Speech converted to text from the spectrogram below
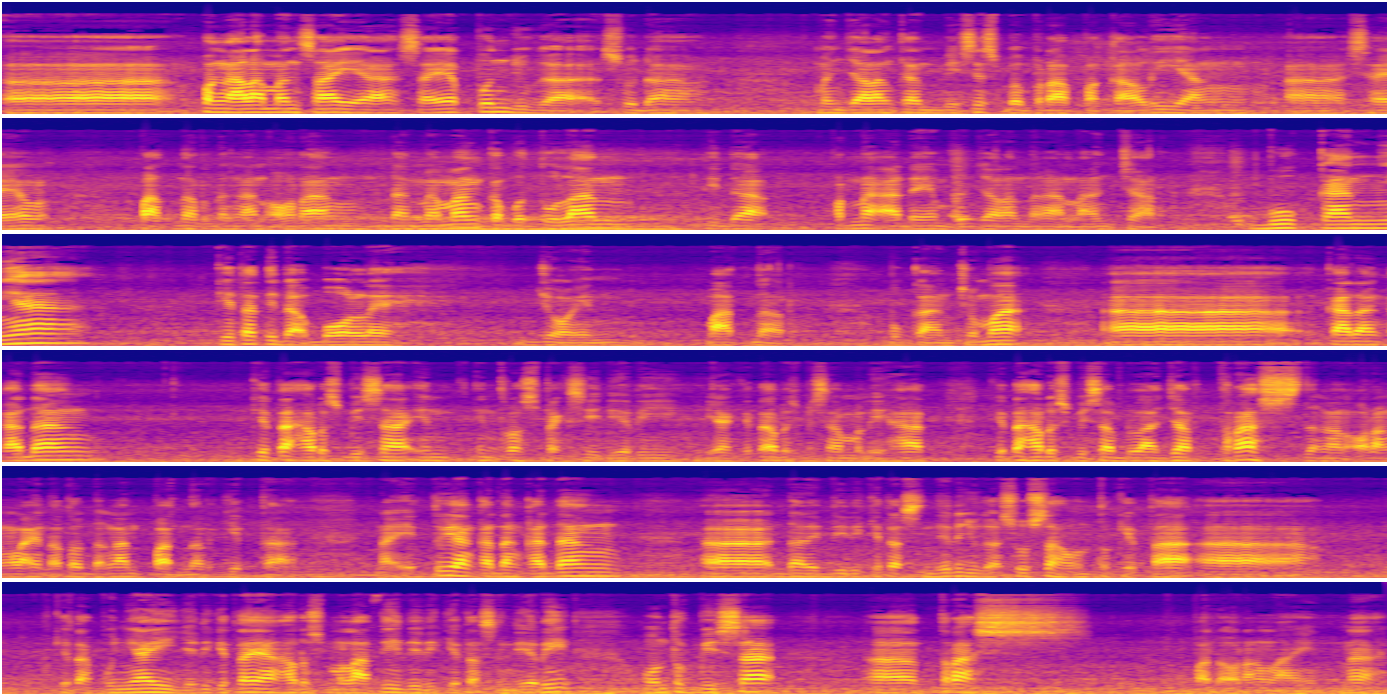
uh, pengalaman saya, saya pun juga sudah menjalankan bisnis beberapa kali yang uh, saya partner dengan orang dan memang kebetulan tidak pernah ada yang berjalan dengan lancar. Bukannya kita tidak boleh join partner, bukan. Cuma eh, kadang-kadang uh, kita harus bisa introspeksi diri ya. Kita harus bisa melihat kita harus bisa belajar trust dengan orang lain atau dengan partner kita. Nah itu yang kadang-kadang uh, dari diri kita sendiri juga susah untuk kita uh, kita punyai. Jadi kita yang harus melatih diri kita sendiri untuk bisa uh, trust pada orang lain. Nah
